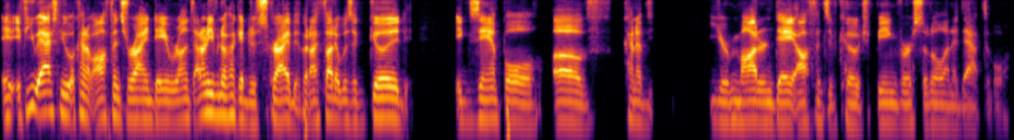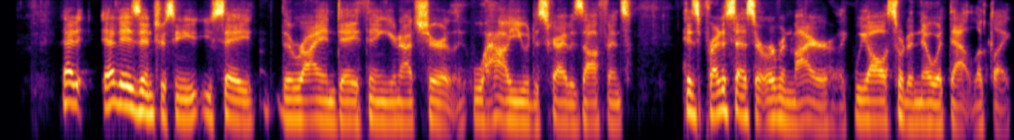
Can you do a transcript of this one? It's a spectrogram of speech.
if you ask me what kind of offense Ryan Day runs, I don't even know if I could describe it, but I thought it was a good example of kind of your modern day offensive coach being versatile and adaptable. That that is interesting. You, you say the Ryan Day thing. You're not sure like how you would describe his offense. His predecessor, Urban Meyer, like we all sort of know what that looked like.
